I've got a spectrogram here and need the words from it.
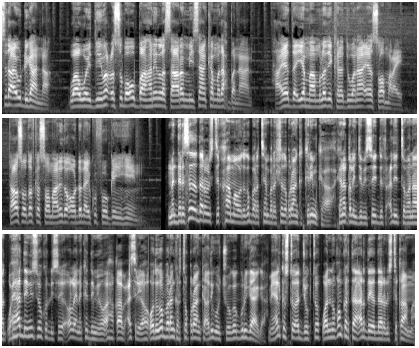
Sida ay u dhigaanna waa weyddiimo cusub oo u baahan in la saaro miisaanka madax bannaan hay'adda iyo maamuladii kala duwanaa ee soo maray taasoo dadka soomaalida oo dhan ay ku fooggan yihiin madarasada daarul istiqaama ood uga barateen barashada qur'aanka kariimka ah kana qalin jabisay dafcadii tobanaad waxay hadda idiin soo kordhisay online academy oo ah qaab casri ah ood uga baran karto qur'aanka adigoo jooga gurigaaga. Meel kastoo aad joogto waad noqon kartaa ardayga daarul istiqaama.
